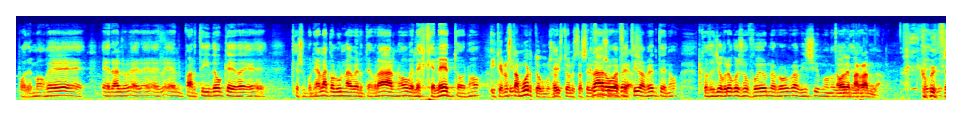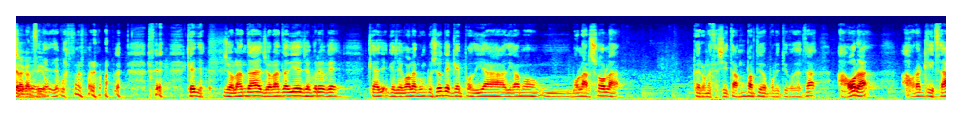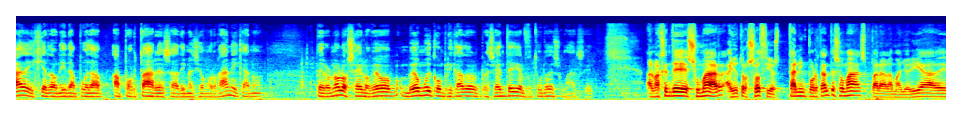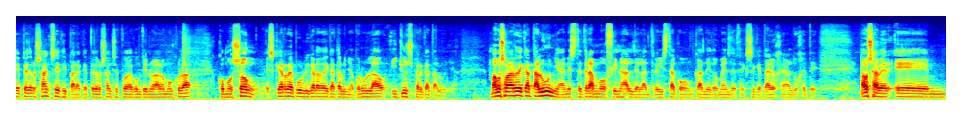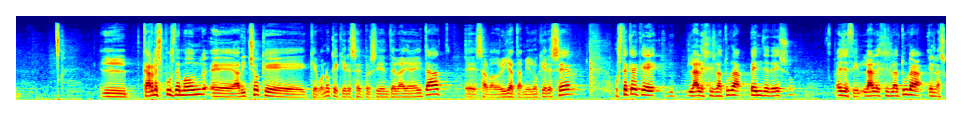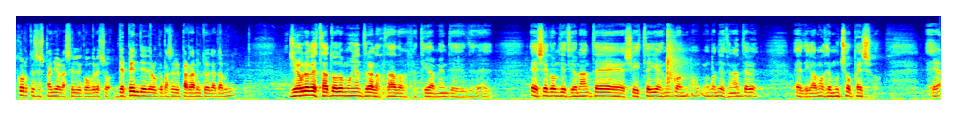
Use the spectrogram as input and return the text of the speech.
Podemos era el, partido que que suponía la columna vertebral, ¿no? el esqueleto. ¿no? Y que no está muerto, como se ha visto en estas elecciones Claro, efectivamente. ¿no? Entonces yo creo que eso fue un error gravísimo. ¿no? Estaba de parranda, como dice la canción. Que, Yolanda, Yolanda Díez yo creo que, que, llegó a la conclusión de que podía, digamos, mm, volar sola, pero necesitaba un partido político detrás. Ahora, ahora quizás Izquierda Unida pueda aportar esa dimensión orgánica, ¿no? Pero no lo sé, lo veo, veo muy complicado el presente y el futuro de Sumar. Al margen de Sumar, hay otros socios tan importantes o más para la mayoría de Pedro Sánchez y para que Pedro Sánchez pueda continuar a la Móncula, como son Esquerra Republicana de Cataluña por un lado y Junts per Cataluña. Vamos a hablar de Cataluña en este tramo final de la entrevista con Cándido Méndez, exsecretario general de UGT. Vamos a ver, eh, Carles Puigdemont eh, ha dicho que, bueno, que quiere ser presidente de la Generalitat, eh, Salvadorilla también lo quiere ser. ¿Usted cree que la legislatura pende de eso? Es decir, ¿la legislatura en las Cortes Españolas, en el Congreso, depende de lo que pasa en el Parlamento de Cataluña? Yo creo que está todo muy entrelazado, efectivamente. Ese condicionante existe y es un, condicionante, eh, digamos, de mucho peso.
